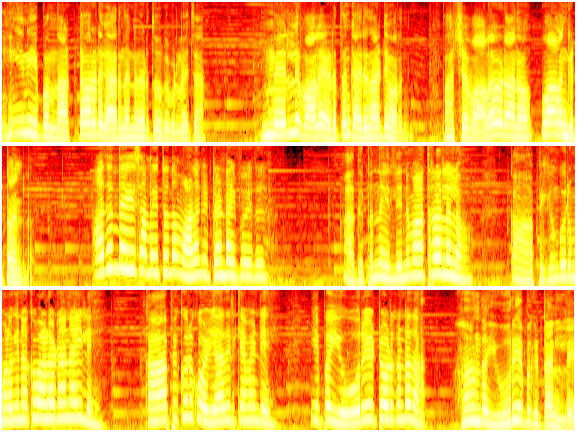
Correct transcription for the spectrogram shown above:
ഇനിയിപ്പം നട്ടവരുടെ കാര്യം തന്നെ എടുത്തു നോക്ക് പിള്ളേച്ച. നെല്ല് പലയിടത്തും കരുനാട്ടി മറിഞ്ഞു. പക്ഷെ വളം ഇടാനോ വളം കിട്ടാനില്ല. അതെന്താ ഈ സമയത്തൊന്നും വളം കിട്ടാണ്ടായി പോയത്? അതിപ്പോ നെല്ലിന് മാത്രമല്ലല്ലോ. കാപ്പിക്കും കുരുമുളകിനൊക്കെ വളമിടാനായില്ലേ കാപ്പിക്കുരു കൊഴിയാതിരിക്കാൻ വേണ്ടിയേ. ഇപ്പൊ യൂറിയ ഇട്ട് കൊടുക്കേണ്ടതാ. ആ എന്താ യൂറിയ ഇപ്പൊ കിട്ടാനില്ലേ?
